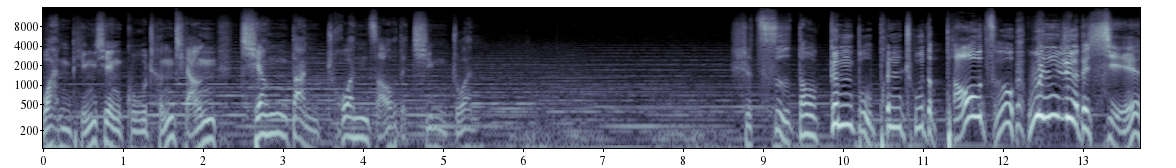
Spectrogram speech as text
宛平县古城墙枪弹穿凿的青砖，是刺刀根部喷出的袍泽温热的血，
